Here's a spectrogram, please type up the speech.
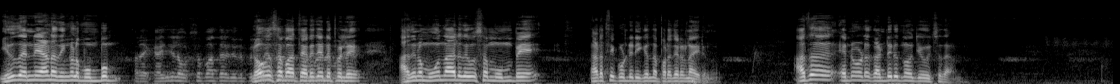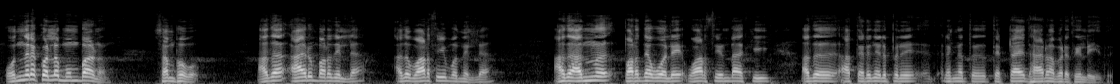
ഇത് തന്നെയാണ് നിങ്ങൾ മുമ്പും ലോക്സഭാ തെരഞ്ഞെടുപ്പിൽ അതിന് മൂന്നാൽ ദിവസം മുമ്പേ നടത്തിക്കൊണ്ടിരിക്കുന്ന പ്രചരണമായിരുന്നു. അത് എന്നോട് കണ്ടിരുന്നോ ചോദിച്ചതാണ്. ഒന്നര കൊല്ലം മുമ്പാണ് സംഭവം. അത് ആരും പറഞ്ഞില്ല അത് വാർത്തയും വന്നില്ല. അത് അന്ന് പറഞ്ഞ പോലെ വാർത്തയുണ്ടാക്കി അത് ആ തെരഞ്ഞെടുപ്പിന് രംഗത്ത് തെറ്റായ ധാരണ പരത്തുകയല്ലേ ചെയ്ത്.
